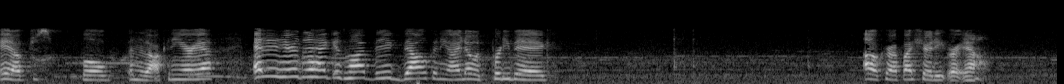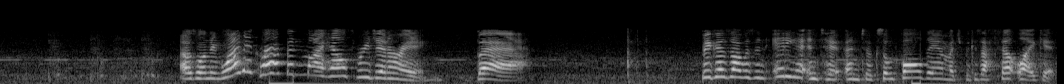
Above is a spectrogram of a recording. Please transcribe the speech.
you know, just little in the balcony area. And in here the heck is my big balcony. I know it's pretty big. Oh crap, I should eat right now. I was wondering, why the crap is my health regenerating? Bah. Because I was an idiot and, and took some fall damage because I felt like it.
